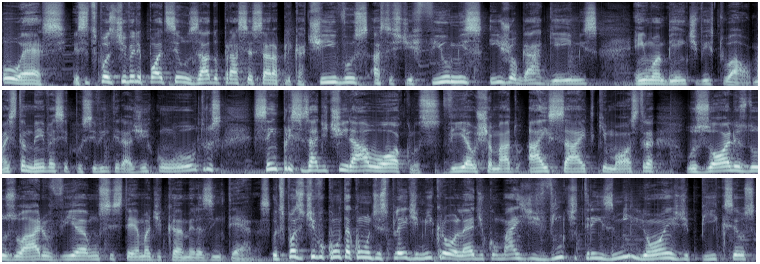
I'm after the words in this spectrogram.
OS. Esse dispositivo ele pode ser usado para acessar aplicativos, assistir filmes e jogar games em um ambiente virtual, mas também vai ser possível interagir com outros sem precisar de tirar o óculos, via o chamado EyeSight, que mostra os olhos do usuário via um sistema de câmeras internas. O dispositivo conta com um display de micro OLED com mais de 23 milhões de pixels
